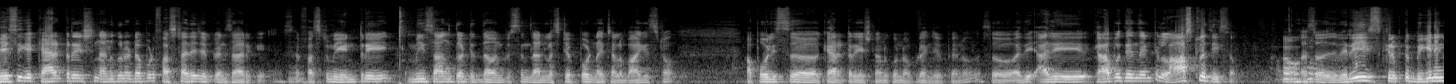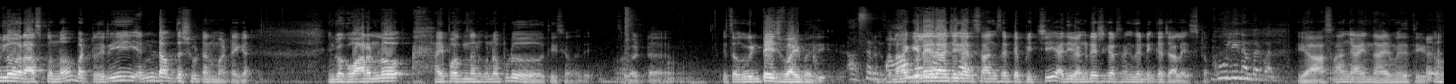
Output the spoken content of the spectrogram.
బేసిక్గా క్యారెక్టరేషన్ అనుకునేటప్పుడు ఫస్ట్ అదే చెప్పాను సార్కి. సార్ ఫస్ట్ మీ ఎంట్రీ మీ సాంగ్ తోటి ఇద్దాం అనిపిస్తుంది. దాంట్లో స్టెప్ ఒకటి నాకు చాలా బాగా ఇష్టం. ఆ పోలీస్ క్యారెక్టర్ చేసిన అనుకున్నప్పుడు అని చెప్పాను. సో అది అది కాకపోతే ఏంటంటే లాస్ట్లో తీసాం. సో వెరీ స్క్రిప్ట్ బిగినింగ్లో రాసుకున్నాం. But very end of the shoot అనమాట ఇక. ఇంకొక వారంలో అయిపోతుంది అనుకున్నప్పుడు తీసాం అది బట్ ఇట్స్ ఒక వింటేజ్ వైబ్ అది. నాకు ఇళయరాజా గారి సాంగ్స్ అంటే పిచ్చి అది వెంకటేష్ గారి సాంగ్స్ అంటే ఇంకా చాలా ఇష్టం. ఇక ఆ సాంగ్ ఆయన ఆయన మీద తీయటం.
